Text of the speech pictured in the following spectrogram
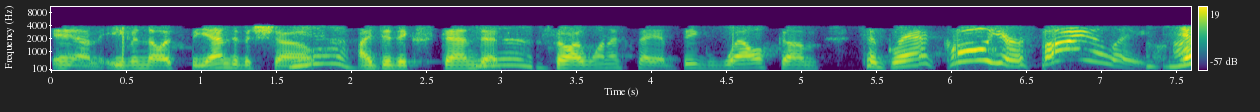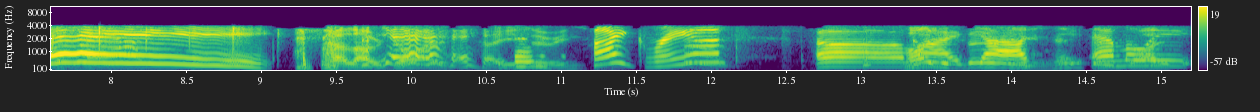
in, even though it's the end of the show. Yeah. I did extend it, Yeah. so I want to say a big welcome to Grant Colyer. Finally, Yay! Hello, Yay. guys. How you doing? Hi, Grant. Oh How my gosh, How you Emily,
